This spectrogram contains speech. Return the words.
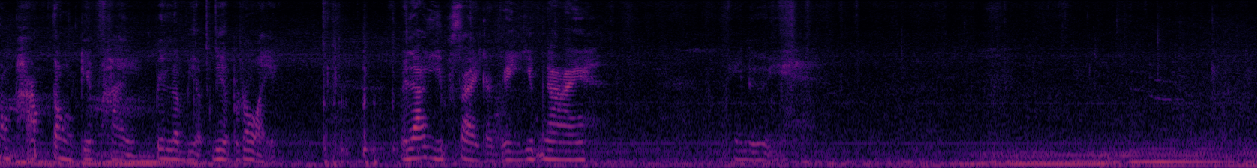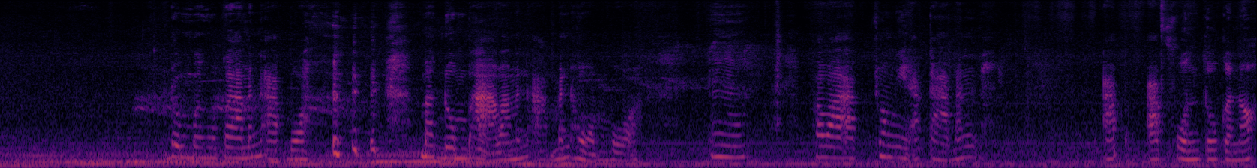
ต้องพับต้องเก็บให้เป็นระเบียบเรียบร้อย เวลาหยิบใส่กันจะหยิบง่ายนี่เลย ดมเบิงว่ามันอาบบัวมักดมผ่าว่ามันอาบมันหอมบัวเออเพราะว่าช่วงนี้อากาศมันอับอับฝนตกกันเนาะ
